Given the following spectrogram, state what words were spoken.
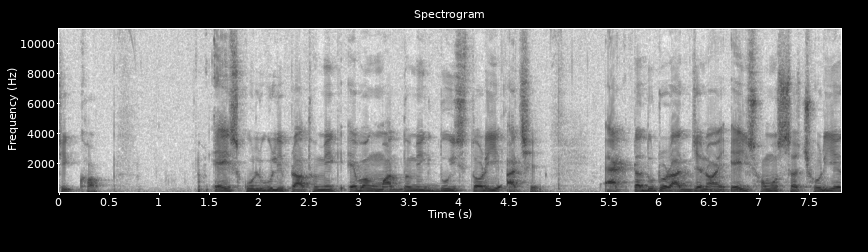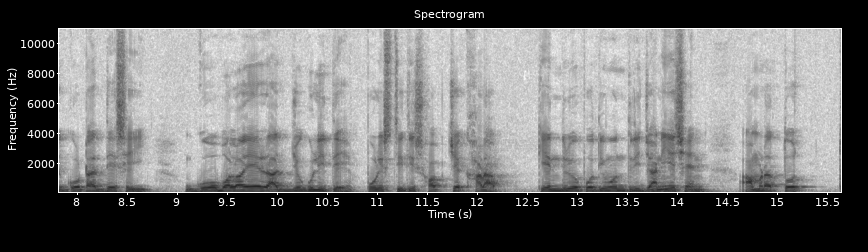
শিক্ষক। এই স্কুলগুলি প্রাথমিক এবং মাধ্যমিক দুই স্তরেই আছে। একটা দুটো রাজ্যে নয়, এই সমস্যা ছড়িয়ে গোটা দেশেই। গোবলয়ের রাজ্যগুলিতে পরিস্থিতি সবচেয়ে খারাপ। কেন্দ্রীয় প্রতিমন্ত্রী জানিয়েছেন, আমরা তথ্য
